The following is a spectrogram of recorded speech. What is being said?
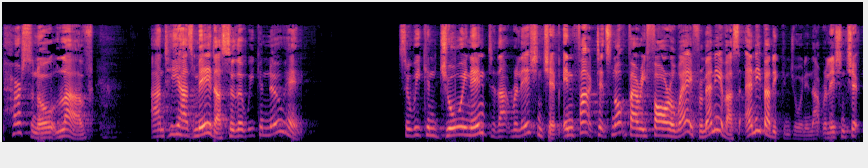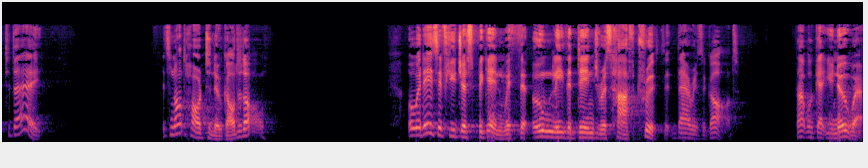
personal love, and he has made us so that we can know him. So we can join into that relationship. In fact, it's not very far away from any of us. Anybody can join in that relationship today. It's not hard to know God at all. Oh, it is if you just begin with the only the dangerous half truth that there is a God. That will get you nowhere.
